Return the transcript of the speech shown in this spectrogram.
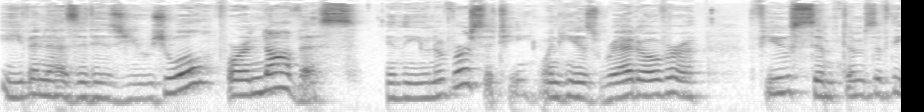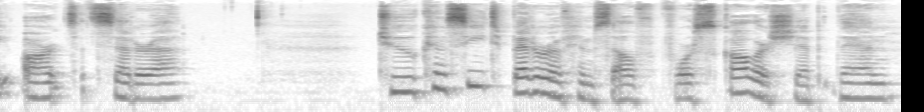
Even as it is usual for a novice in the university when he has read over a few symptoms of the arts, etc., to conceit better of himself for scholarship than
